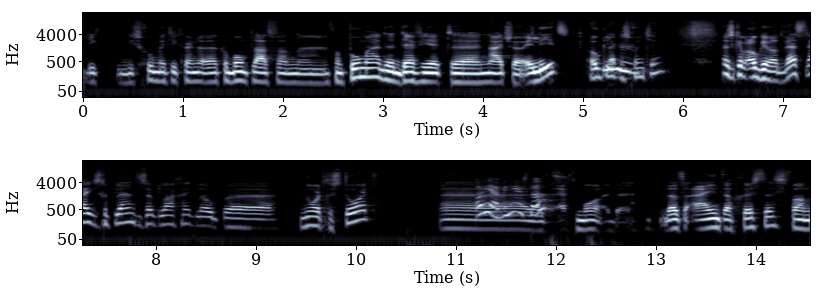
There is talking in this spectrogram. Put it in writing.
die, die schoen met die car- carbonplaat van, van Puma, de Deviate Nitro Elite. Ook lekker Mhm. schoentje. Dus ik heb ook weer wat wedstrijdjes gepland, dat is ook lachen. Ik loop Noord gestoord. Oh ja, wanneer is dat? is echt mooi. Dat is eind augustus van,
